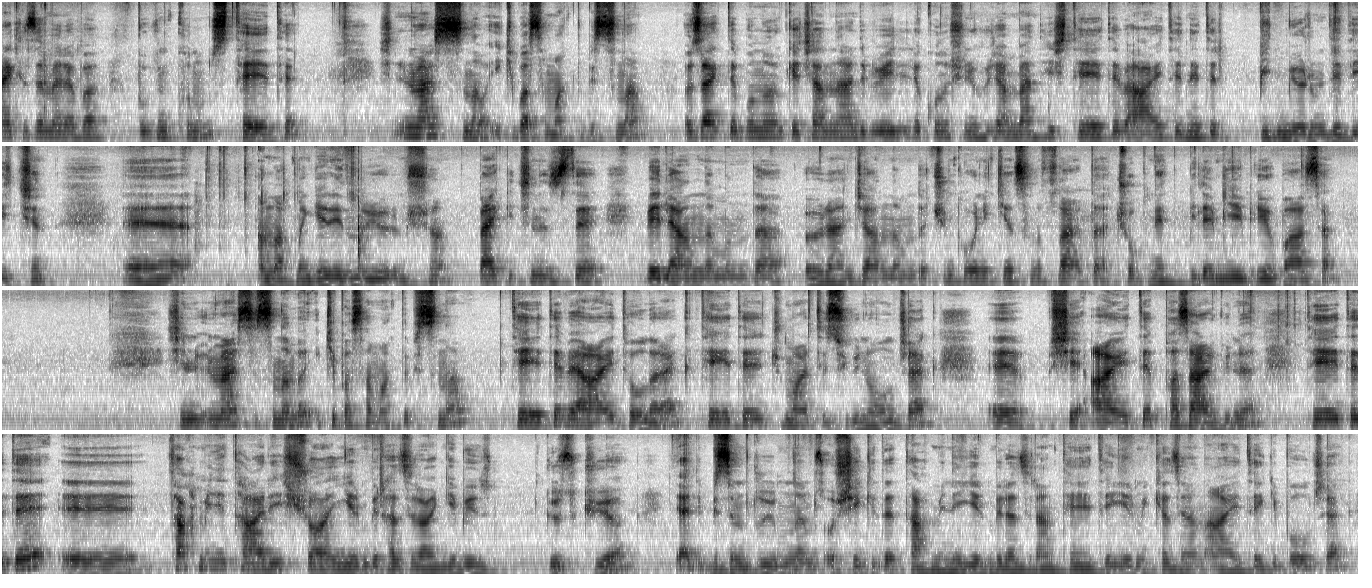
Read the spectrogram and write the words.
Herkese merhaba. Bugün konumuz TYT. Şimdi üniversite sınavı iki basamaklı bir sınav. Özellikle bunu geçenlerde bir veliyle konuşunca hocam ben hiç TYT ve AYT nedir bilmiyorum dediği için e, anlatma gereğini duyuyorum şu an. Belki içinizde veli anlamında, öğrenci anlamında çünkü 12. sınıflarda çok net bilemeyebiliyor bazen. Şimdi üniversite sınavı iki basamaklı bir sınav. TYT ve AYT olarak. TYT cumartesi günü olacak. Ee, şey AYT pazar günü. TYT'de e, tahmini tarih şu an 21 Haziran gibi gözüküyor. Yani bizim duyumlarımız o şekilde tahmini 21 Haziran TYT, 22 Haziran AYT gibi olacak.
